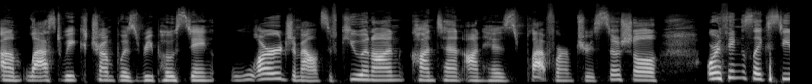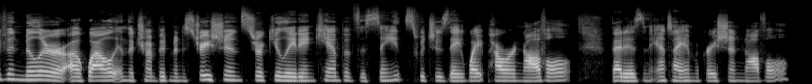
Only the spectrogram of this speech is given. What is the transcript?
um, last week Trump was reposting large amounts of QAnon content on his platform Truth Social, or things like Stephen Miller, uh, while in the Trump administration, circulating Camp of the Saints, which is a white power novel that is an anti immigration novel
